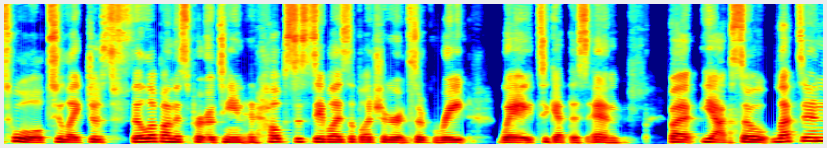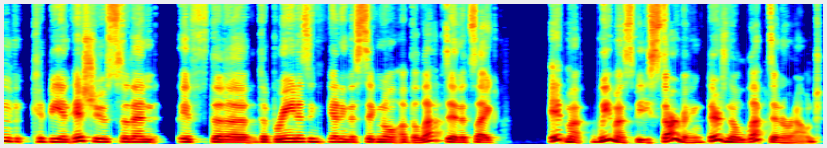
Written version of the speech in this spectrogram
tool to like just fill up on this protein. It helps to stabilize the blood sugar. It's a great way to get this in. But yeah, so leptin could be an issue. So then if the the brain isn't getting the signal of the leptin, it's like, it must we must be starving. There's no leptin around.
